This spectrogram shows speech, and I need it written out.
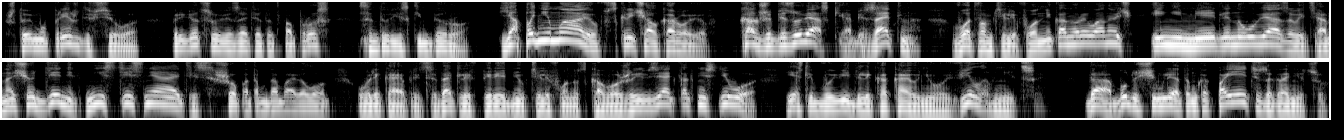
что ему прежде всего придется увязать этот вопрос с интуристским бюро. «Я понимаю!» — вскричал Коровьев. Как же без увязки? Обязательно. Вот вам телефон, Никанор Иванович, и немедленно увязывайте. А насчет денег не стесняйтесь, — шепотом добавил он, увлекая председателя в переднюю к телефону. С кого же и взять, как не с него? Если бы вы видели, какая у него вилла в Ницце. Да, будущим летом, как поедете за границу,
